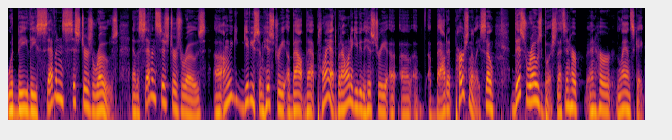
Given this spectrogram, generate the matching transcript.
would be the Seven Sisters Rose. Now, the Seven Sisters Rose, uh, I'm going to give you some history about that plant, but I want to give you the history uh, uh, about it personally. So, this rose bush that's in her in her landscape,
